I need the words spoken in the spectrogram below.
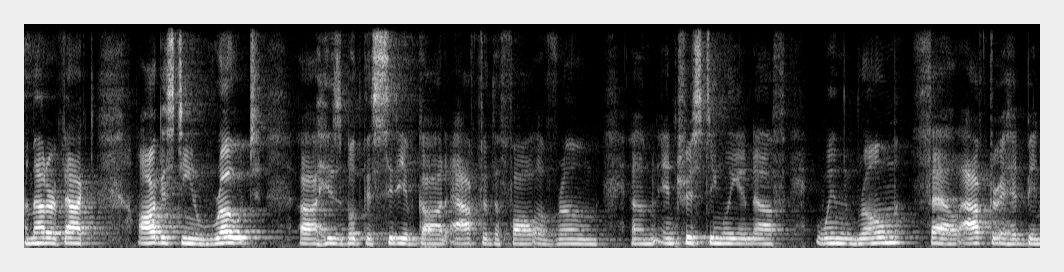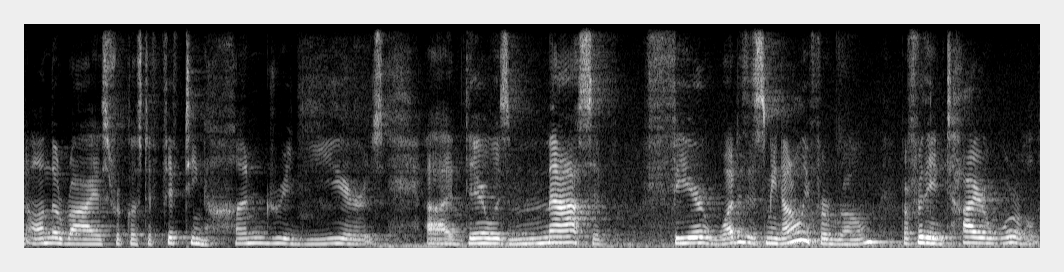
A matter of fact, Augustine wrote uh, his book, The City of God, after the fall of Rome. Um, interestingly enough, when Rome fell, after it had been on the rise for close to 1,500 years, uh, there was massive fear. What does this mean? Not only for Rome, but for the entire world.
